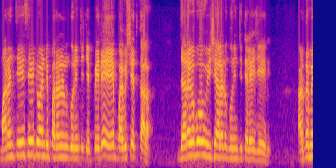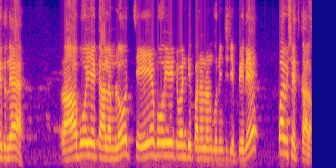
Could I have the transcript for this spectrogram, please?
మనం చేసేటువంటి పనులను గురించి చెప్పేదే భవిష్యత్ కాలం. జరగబో విషయాలను గురించి తెలియజేయదు. అర్థమవుతుందా? రాబోయే కాలంలో చేయబోయేటువంటి పనులను గురించి చెప్పేదే భవిష్యత్ కాలం.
